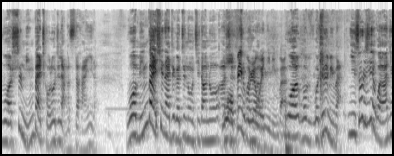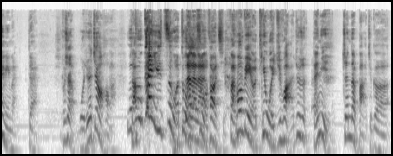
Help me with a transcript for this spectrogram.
我是明白“丑陋”这两个词的含义的，我明白现在这个阵痛期当中啊，我并不认为，你明白。我我我绝对明白。你说的这些我完全明白，对，不是？我觉得这样好吧，我不甘于自我堕落、来来来自我放弃。反方辩友听我一句话，就是等你真的把这个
